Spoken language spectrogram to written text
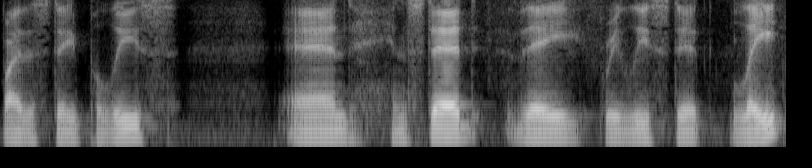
by the state police, and instead they released it late,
